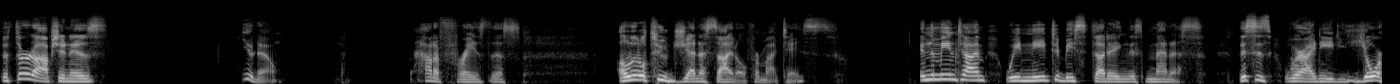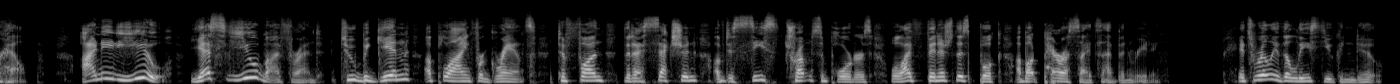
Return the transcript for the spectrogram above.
The third option is, you know, how to phrase this, a little too genocidal for my tastes. In the meantime, we need to be studying this menace. This is where I need your help. I need you, yes, you, my friend, to begin applying for grants to fund the dissection of deceased Trump supporters while I finish this book about parasites I've been reading. It's really the least you can do.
